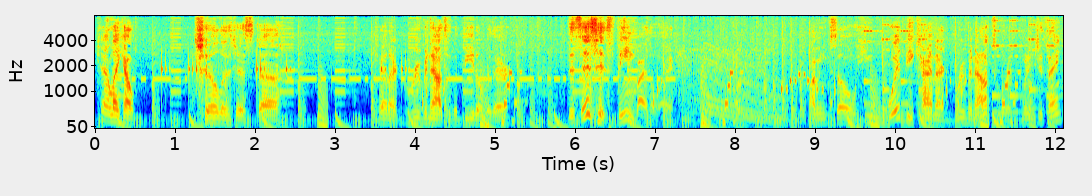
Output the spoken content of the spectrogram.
Kinda like how Chill is just, uh, kinda grooving out to the beat over there. This is his theme, by the way. I mean, so he would be kinda grooving out to it, wouldn't you think?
